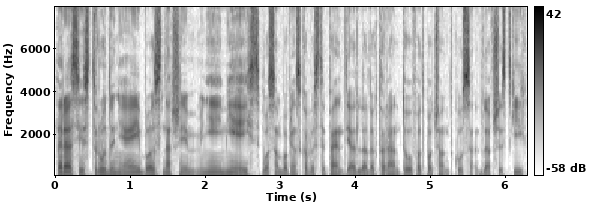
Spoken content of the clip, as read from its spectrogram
Teraz jest trudniej, bo znacznie mniej miejsc, bo są obowiązkowe stypendia dla doktorantów od początku dla wszystkich.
